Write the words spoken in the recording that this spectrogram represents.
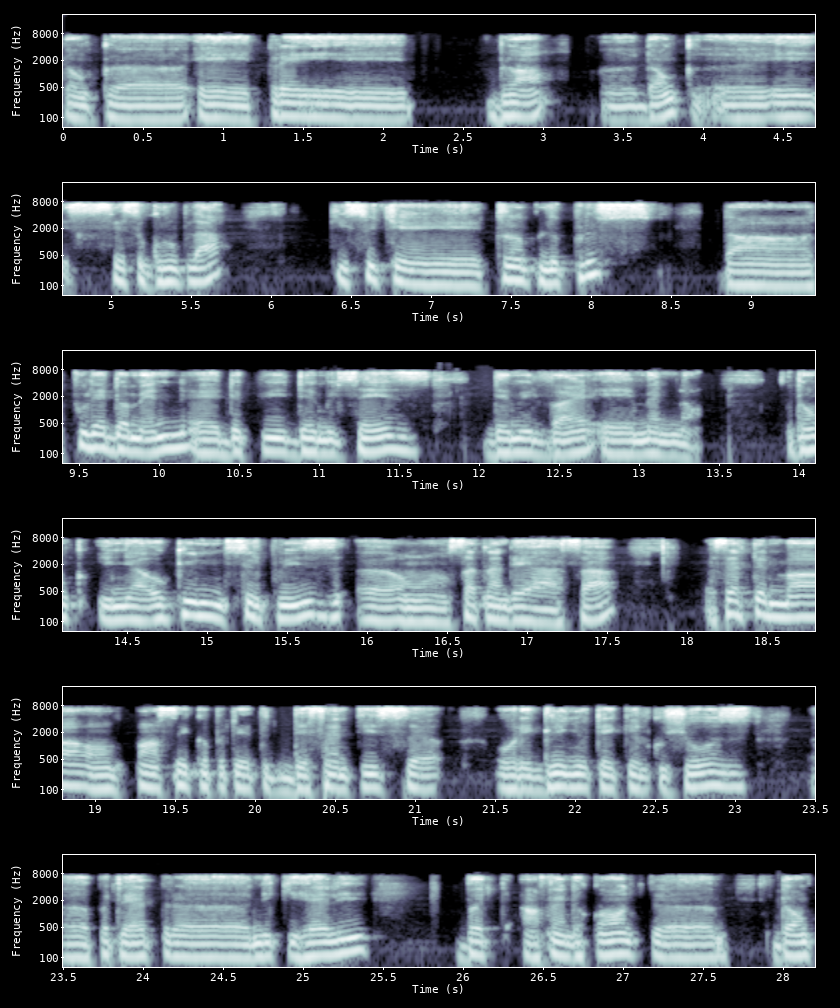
donc euh, est très blanc, donc et c'est ce groupe-là qui soutient Trump le plus dans tous les domaines depuis 2016, 2020 et maintenant. Donc il n'y a aucune surprise, on s'attendait à ça. Certainement, on pensait que peut-être DeSantis euh, aurait grignoté quelque chose, euh, peut-être euh, Nikki Haley, mais en fin de compte, donc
